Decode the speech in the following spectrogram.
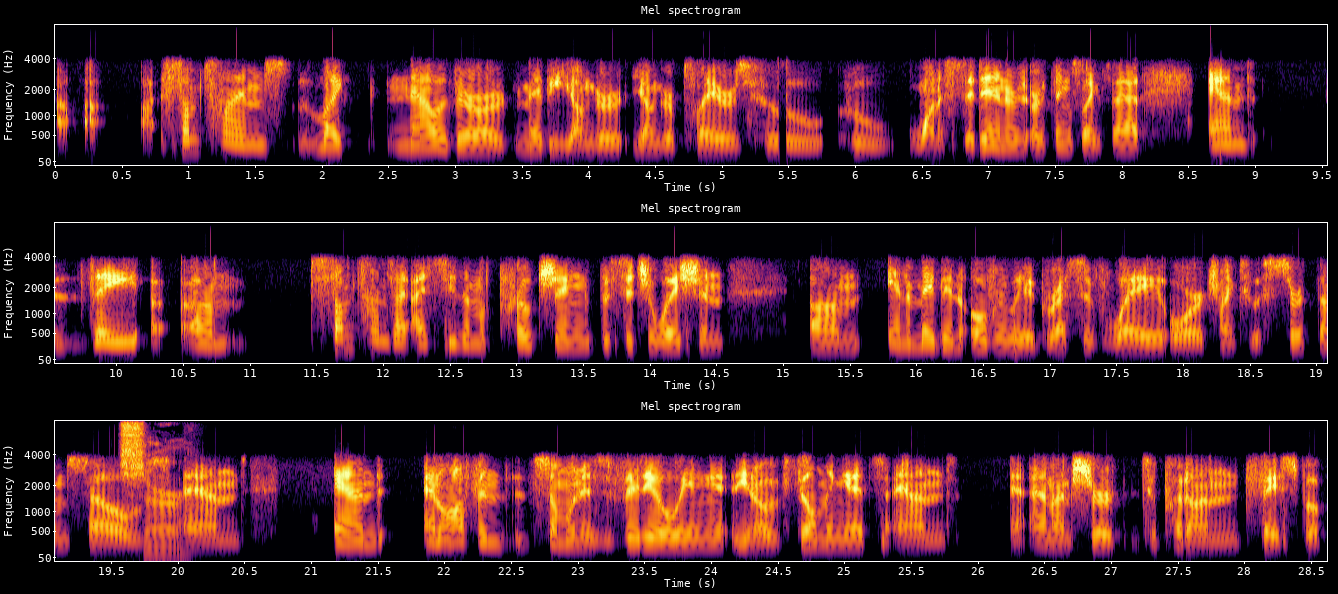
I, I, sometimes like now there are maybe younger younger players who who want to sit in or, or things like that and they uh, um sometimes I, I see them approaching the situation um, in a, maybe an overly aggressive way or trying to assert themselves Sure. and and and often someone is videoing it, you know filming it and and I'm sure to put on Facebook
